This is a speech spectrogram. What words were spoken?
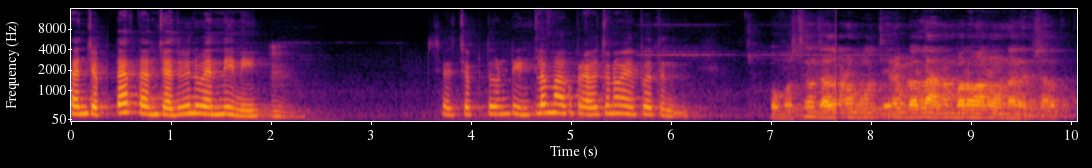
తను చెప్తారు తను చదివినవన్నీని మ్మ్. చె- చెప్తూ ఉంటే ఇంట్లో మాకు ప్రవచనం అయిపోతుంది. ఓ పుస్తకం చదవడం పూర్తయినప్పుడల్లా అన్నం పరమానం ఉండాలి అది షరతు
